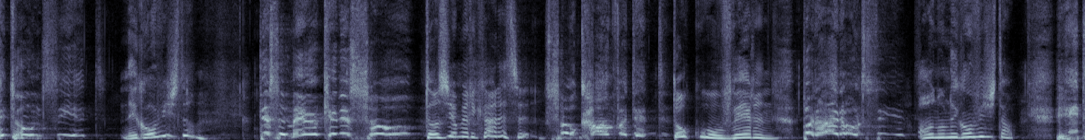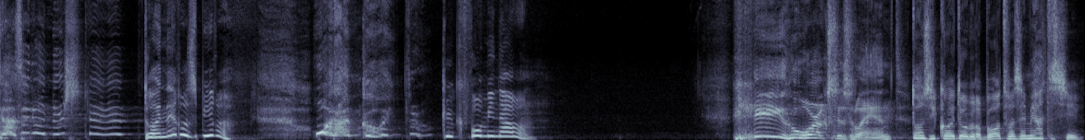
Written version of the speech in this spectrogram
I don't see it. Не го виждам. This American is so, Този американец е so confident, толкова уверен. but I don't see it. О, но не го виждам. He doesn't understand Той не разбира what I'm going through. какво минавам. He who works his land, Този, който обработва земята си.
